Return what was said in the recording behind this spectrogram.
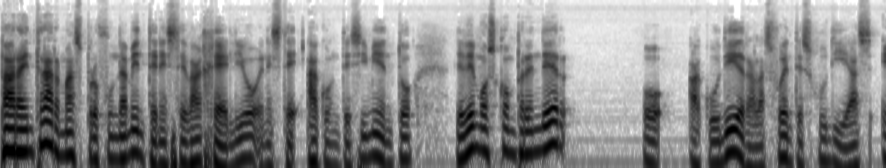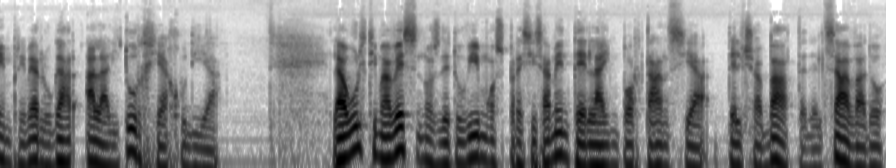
Para entrar más profundamente en este Evangelio, en este acontecimiento, debemos comprender o acudir a las fuentes judías, en primer lugar a la liturgia judía. La última vez nos detuvimos precisamente en la importancia del Shabbat, del sábado.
